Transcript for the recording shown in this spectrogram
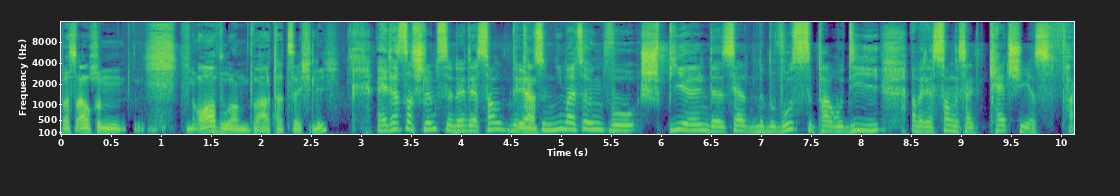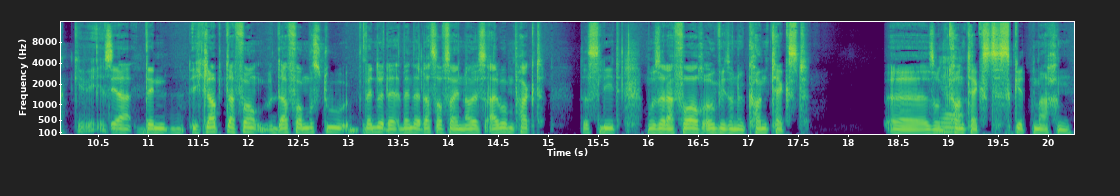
Was auch ein, ein Ohrwurm war tatsächlich. Ey, das ist das Schlimmste, ne? Der Song, den Ja. kannst du niemals irgendwo spielen. Das ist ja eine bewusste Parodie, aber der Song ist halt catchy as fuck gewesen. Ja, denn ich glaube, davor, davor musst du, wenn du, wenn er das auf sein neues Album packt, das Lied, muss er davor auch irgendwie so eine Kontext, äh, so ein Ja. Kontext-Skit machen.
